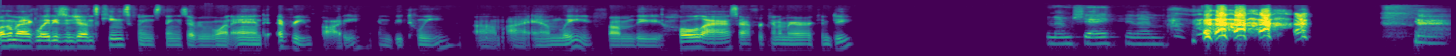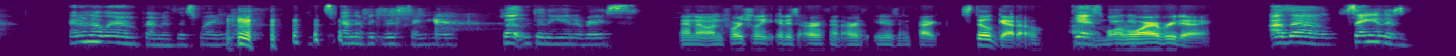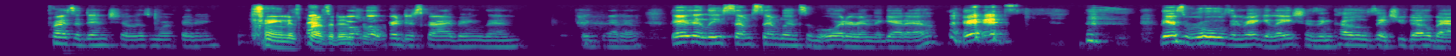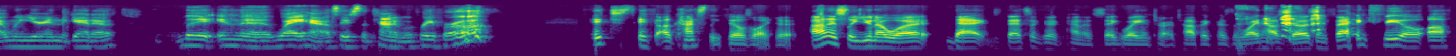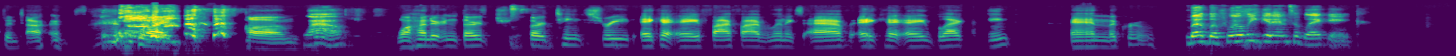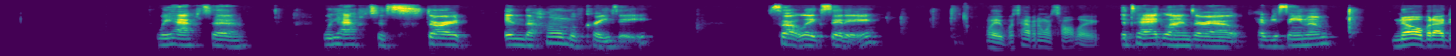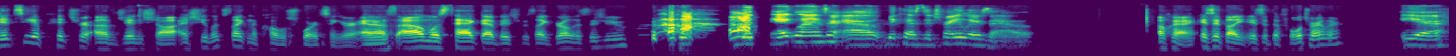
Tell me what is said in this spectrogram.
Welcome back, ladies and gents, kings, queens, things, everyone, and everybody in between. Um, I am Lee from the whole ass African American D. And I'm Shay, and I'm. I don't know where I'm from at this point. it's kind of existing here, floating through the universe. I know. Unfortunately, it is Earth, and Earth is, in fact, still ghetto. Yes, uh, more and more every day. Although saying is presidential is more fitting. Saying it's presidential. What we're describing then the ghetto. There's at least some semblance of order in the ghetto. There's rules and regulations and codes that you go by when you're in the ghetto. But in the White House, it's a kind of a free for all. It just it constantly feels like it. Honestly, you know what? That that's a good kind of segue into our topic because the White House does, in fact, feel oftentimes like um wow 113th Street, aka 55 Lenox Ave, aka Black Ink, and the crew. But before we get into Black Ink, we have to we have to start in the home of crazy Salt Lake City. Wait, what's happening with Salt Lake? The taglines are out. Have you seen them? No, but I did see a picture of Jen Shah, and she looks like Nicole Scherzinger. And I, was, I almost tagged that bitch. Was like, "Girl, is this you?" the taglines are out because the trailer's out. Okay, is it like is it the full trailer? Yeah,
